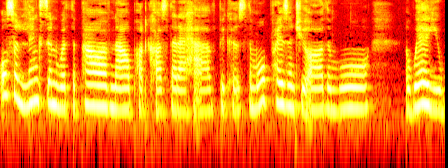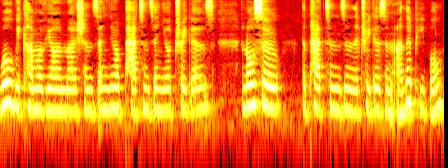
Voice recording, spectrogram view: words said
also links in with the Power of Now podcast that I have because the more present you are, the more aware you will become of your emotions and your patterns and your triggers, and also the patterns and the triggers in other people.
